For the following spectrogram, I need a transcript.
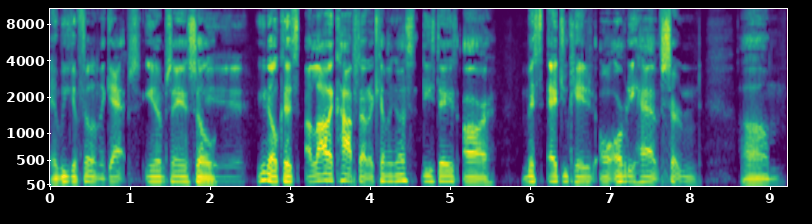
And we can fill in the gaps. You know what I'm saying? So Yeah. You know, because a lot of cops that are killing us these days are miseducated or already have certain um,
